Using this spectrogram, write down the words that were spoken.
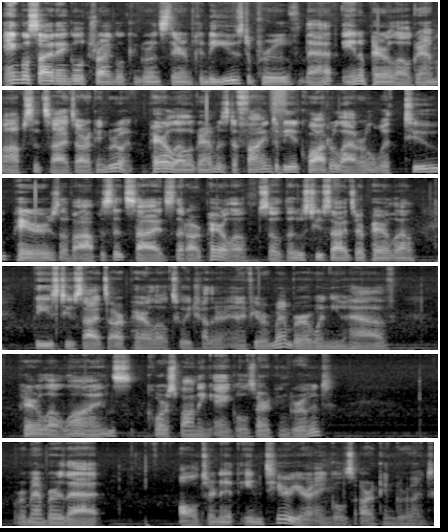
angle side angle triangle congruence theorem can be used to prove that in a parallelogram opposite sides are congruent. Parallelogram is defined to be a quadrilateral with two pairs of opposite sides that are parallel. So those two sides are parallel these two sides are parallel to each other. And if you remember, when you have parallel lines, corresponding angles are congruent. Remember that alternate interior angles are congruent.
